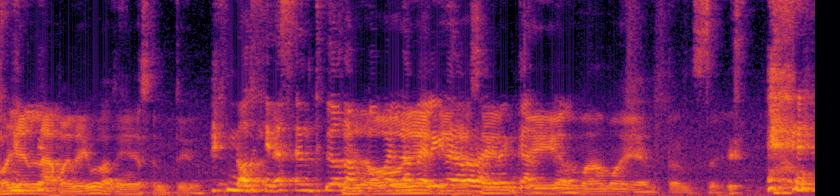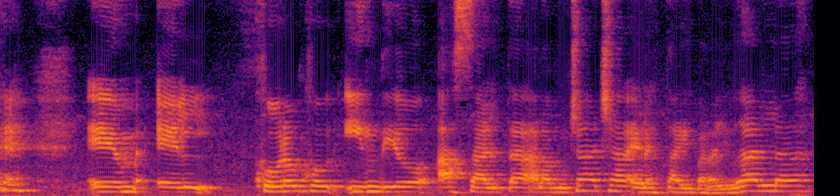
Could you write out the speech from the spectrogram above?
Oye, en la película tiene sentido. no tiene sentido tampoco en la Oye, película, pero me encantó. Vamos allá entonces. Em, el quote unquote indio asalta a la muchacha, él está ahí para ayudarla.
